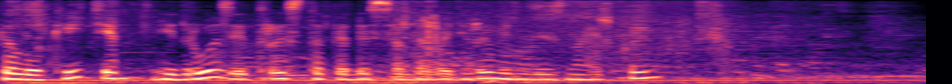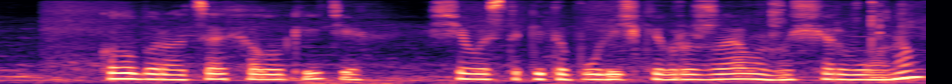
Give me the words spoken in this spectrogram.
Hello Kitty і друзі 359 гривень зі знижкою. Колаборація Hello Kitty. Ще ось такі тапулечки в рожевому з червоним,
